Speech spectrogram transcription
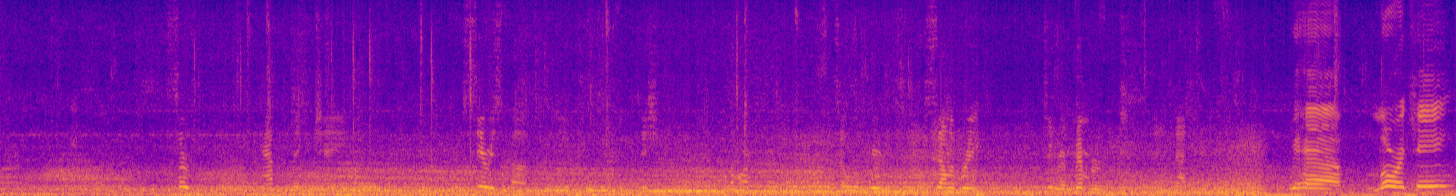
are certainly have to make a change. We're serious about the improving the condition of our community. So we're here to celebrate, to remember, and not to forget. We have Laura King.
